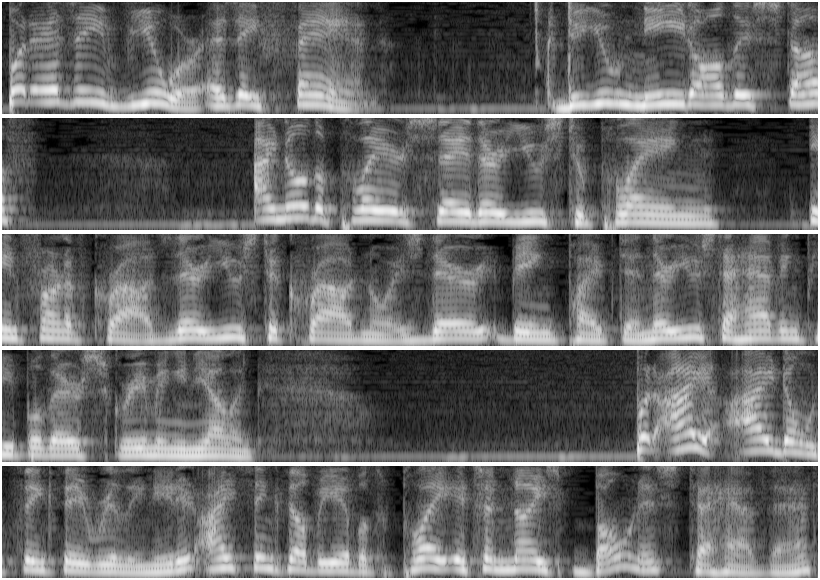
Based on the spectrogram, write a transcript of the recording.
But as a viewer, as a fan, do you need all this stuff? I know the players say they're used to playing in front of crowds. They're used to crowd noise. They're being piped in. They're used to having people there screaming and yelling. But I, I don't think they really need it. I think they'll be able to play. It's a nice bonus to have that,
